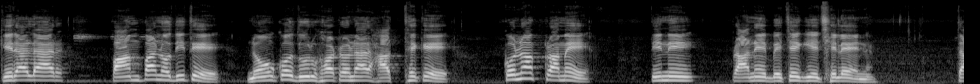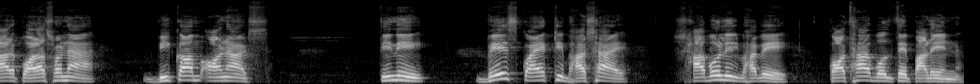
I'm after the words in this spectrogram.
কেরালার পাম্পা নদীতে নৌকো দুর্ঘটনার হাত থেকে কোনো ক্রমে তিনি প্রাণে বেঁচে গিয়েছিলেন। তার পড়াশোনা বিকম অনার্স তিনি বেশ কয়েকটি ভাষায় সাবলীলভাবে কথা বলতে পারেন।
